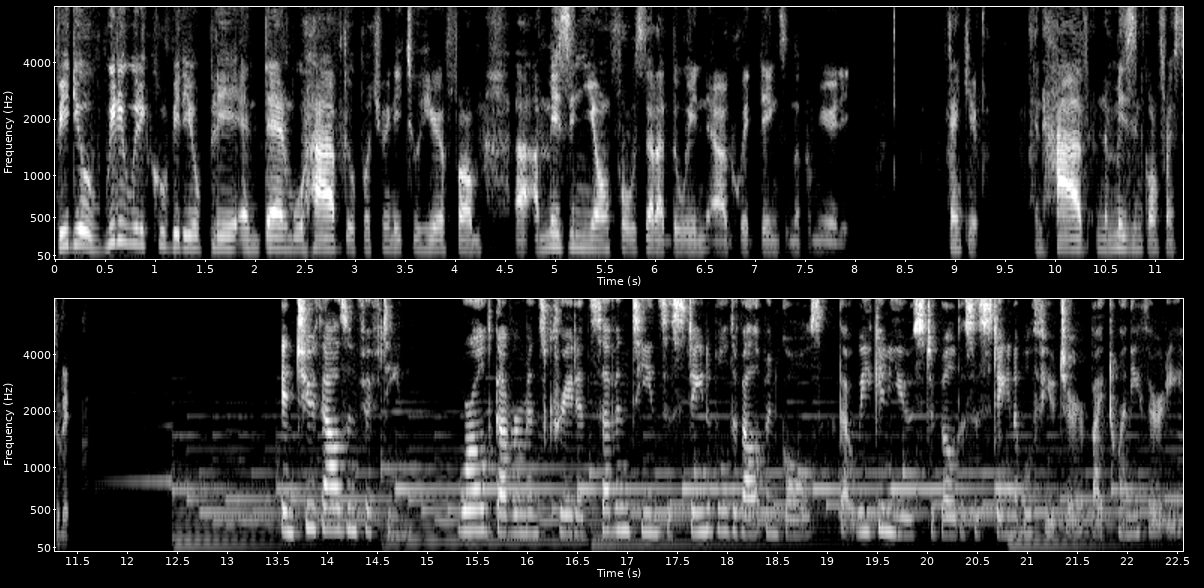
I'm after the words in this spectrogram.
video, really, really cool video play, and then we'll have the opportunity to hear from uh, amazing young folks that are doing uh, great things in the community. Thank you, and have an amazing conference today. In 2015, world governments created 17 Sustainable Development Goals that we can use to build a sustainable future by 2030.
